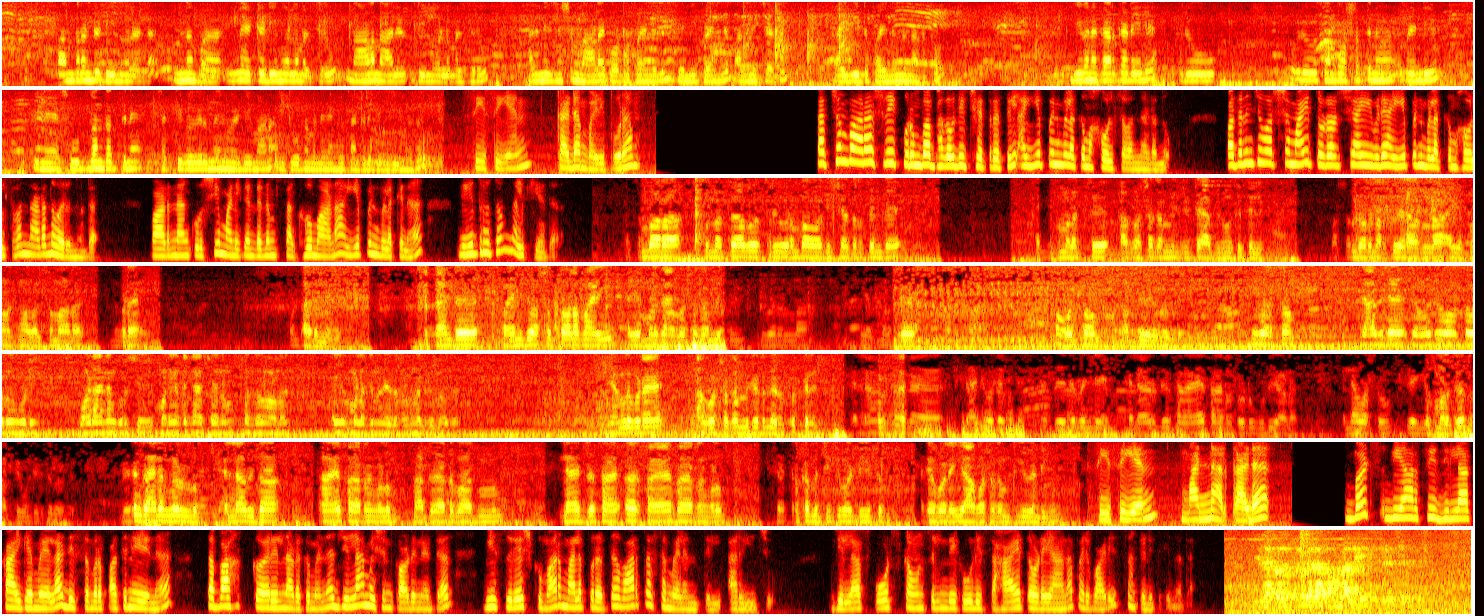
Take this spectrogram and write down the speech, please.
പന്ത്രണ്ട് ടീമുകളുണ്ട്. ഇന്ന് ഇന്ന് എട്ട് ടീമുകളുടെ മത്സരവും നാളെ നാല് ടീമുകളുടെ മത്സരവും. അതിനുശേഷം നാളെ ക്വാർട്ടർ ഫൈനലും സെമി ഫൈനലും അതിനുശേഷം വൈകിട്ട് ഫൈനലും നടക്കും. ജീവനക്കാർക്കിടയിൽ ഒരു ഒരു സന്തോഷത്തിന് വേണ്ടിയും പിന്നെ സൂട്ട്ബന്ധത്തിന് ശക്തി പകരുന്നതിന് വേണ്ടിയുമാണ് ഈ ടൂർണമെന്റ് ഞങ്ങൾ സംഘടിപ്പിച്ചിരിക്കുന്നത്. C C N Kadambazhipuram. Thachampara Shri Kurumba Bhagavathi ക്ഷേത്രത്തിൽ അയ്യപ്പൻ വിളക്ക് മഹോത്സവം നടന്നു. പതിനഞ്ചു വർഷമായി തുടർച്ചയായി ഇവിടെ അയ്യപ്പൻ വിളക്ക് മഹോത്സവം നടന്നു വരുന്നുണ്ട്. വാടനാംകുറിശി മണികണ്ഠനും സംഘവുമാണ് അയ്യപ്പൻ വിളക്കിന് നേതൃത്വം നൽകിയത്. തച്ചമ്പാറ കുന്നത്താവ് ശ്രീ കുറുമ്പ ഭഗവതി ക്ഷേത്രത്തിന്റെ അയ്യപ്പൻ വിളക്ക് ആഘോഷ കമ്മിറ്റിയുടെ ആഭിമുഖ്യത്തിൽ വർഷം തോറും നടത്തി വരാറുള്ള അയ്യപ്പ മഹോത്സവമാണ് ഇവിടെ കൊണ്ടാടുന്നത് ഏതാണ്ട് പതിനഞ്ച് വർഷത്തോളമായി അയ്യപ്പമളക്ക് ആഘോഷ കമ്മിറ്റി ഇതുപോലുള്ള അയ്യപ്പമളക്ക് മഹോത്സവം നടത്തി വരുന്നുണ്ട്. ഈ വർഷം രാവിലെ ജ്യോതിഹോമത്തോടുകൂടി വാടാനം കുറിച്ച് മണികണ്ഠനാശാനും സംഘമാണ് അയ്യപ്പമളക്കിന് നേതൃത്വം നൽകുന്നത്. ഞങ്ങളിവിടെ ആഘോഷ കമ്മിറ്റിയുടെ നേതൃത്വത്തിൽ എല്ലാ ഏഹ്, രാജ്യവത ഭേദമന്യേ എല്ലാവരുടെയും സഹായ സഹകരണത്തോടു കൂടിയാണ് എല്ലാ വർഷവും നമ്മൾക്ക് നടത്തിക്കൊണ്ടിരിക്കുന്നത്. വരും കാലങ്ങളിലും എല്ലാവിധ സഹായ സഹകരണങ്ങളും നാട്ടുകാരുടെ ഭാഗത്തു നിന്നും എല്ലാവരുടെ സഹായ സഹകരണങ്ങളും ക്ഷേത്ര കമ്മിറ്റിക്ക് വേണ്ടിയിട്ടും അതേപോലെ ഈ ആഘോഷ കമ്മിറ്റിക്ക് വേണ്ടിയും. C C N Mannarkkad. Buds B R C ജില്ലാ കായികമേള ഡിസംബർ പതിനേഴിന് സബാഹ് സ്ക്വയറിൽ നടക്കുമെന്ന് ജില്ലാ mission coordinator V Suresh Kumar മലപ്പുറത്ത് വാർത്താ സമ്മേളനത്തിൽ അറിയിച്ചു. ജില്ലാ സ്പോർട്സ് കൗൺസിലിന്റെ കൂടി സഹായത്തോടെയാണ് പരിപാടി സംഘടിപ്പിക്കുന്നത്. ജില്ലാ കളക്ടർ വരാൻ നമ്മൾ അറിയിച്ചിട്ടുണ്ട്.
